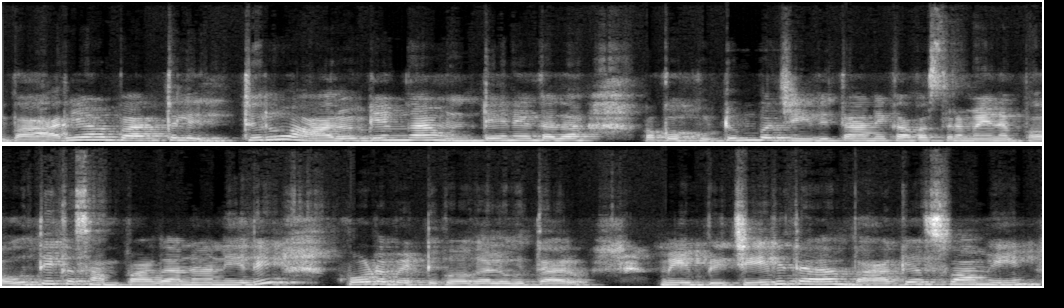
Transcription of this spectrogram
భార్యాభర్తలు ఇద్దరూ ఆరోగ్యంగా ఉంటేనే కదా ఒక కుటుంబ జీవితానికి అవసరమైన భౌతిక సంపాదన అనేది కూడబెట్టుకోగలుగుతారు. మీ జీవిత భాగ్యస్వామి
